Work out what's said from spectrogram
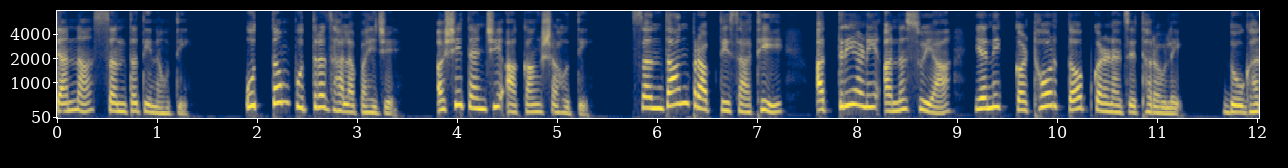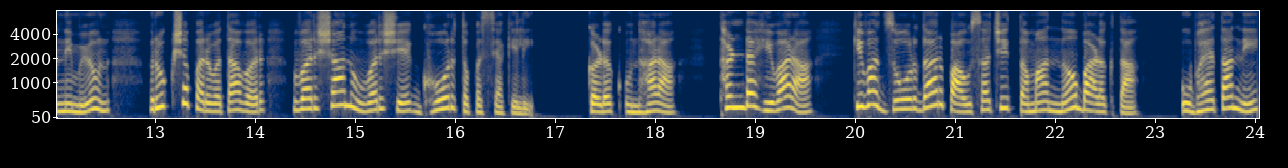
त्यांना संतती नव्हती. उत्तम पुत्र झाला पाहिजे अशी त्यांची आकांक्षा होती. संतान प्राप्तीसाठी अत्री आणि अनसूया यांनी कठोर तप करण्याचे ठरवले. दोघांनी मिळून वृक्ष पर्वतावर वर्षानुवर्षे घोर तपस्या केली. कडक उन्हाळा थंड हिवाळा किंवा जोरदार पावसाची तमा न बाळगता उभयतांनी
